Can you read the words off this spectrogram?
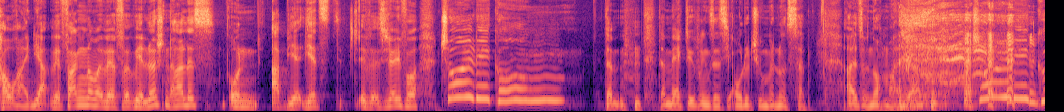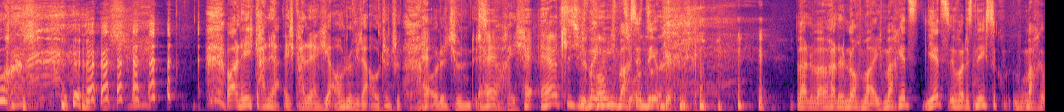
Hau rein, ja, wir fangen nochmal, wir, wir löschen alles und ab je- jetzt, stell dir vor, Entschuldigung. Dann, dann merkt ihr übrigens, dass ich Autotune benutzt habe. Also nochmal, ja? Entschuldigung. Warte, ich kann ja, ich kann ja hier Auto wieder Autotune. Autotune, das mache ich. hä- herzlich willkommen Ich mach's in okay. Warte, warte, warte nochmal. Ich mache jetzt, jetzt über das nächste, mach,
